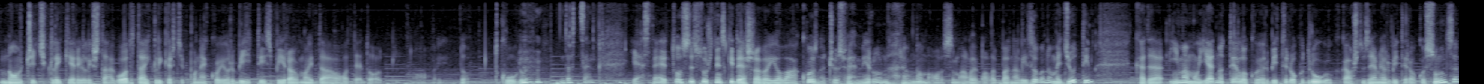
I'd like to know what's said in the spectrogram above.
novčić, kliker ili šta god, taj kliker će po nekoj orbiti spiralnoj da ode do, ovaj, do kugle. Do centra. Jeste, e, to se suštinski dešava i ovako, znači u svemiru, naravno, malo, malo je banalizovano, međutim, kada imamo jedno telo koje orbitira oko drugog, kao što Zemlja orbitira oko Sunca,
